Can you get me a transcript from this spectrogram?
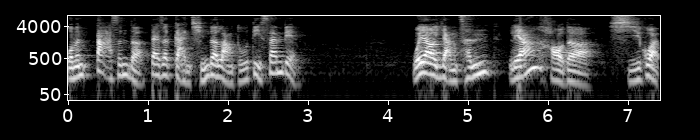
我们大声的带着感情的朗读第三遍。我要养成良好的习惯。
